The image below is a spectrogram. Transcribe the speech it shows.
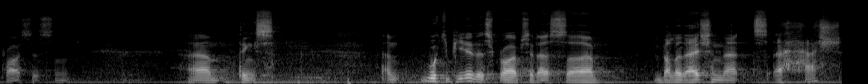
prices and um, things. And Wikipedia describes it as uh, validation that's a hash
